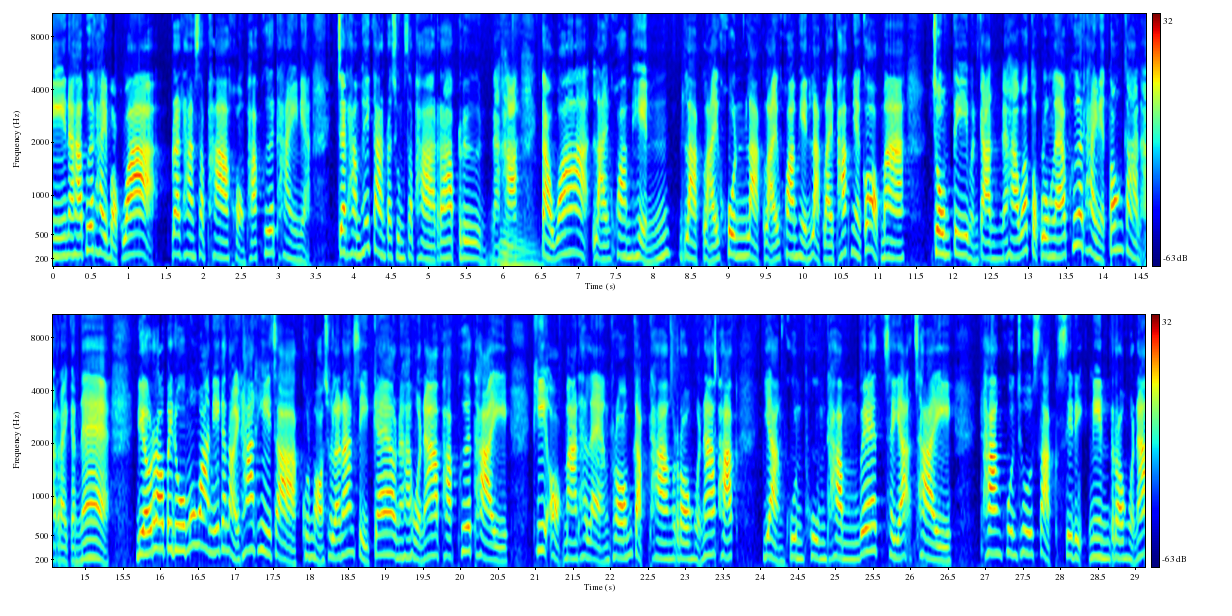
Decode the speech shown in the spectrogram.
นี้นะคะ เพื่อไทยบอกว่า ประธานสภาของพักเพื่อไทยเนี่ยจะทำให้การประชุมสภาราบรื่นนะคะอืมแต่ว่าหลายความเห็นหลากหลายคน หลากหลายความเห็นหลากหลายพักเนี่ยก็ออกมาโจมตีเหมือนกันนะคะ ว่าตกลงแล้วเพื่อไทยเนี่ยต้องการอะไรกันแน่ เดี๋ยวเราไปดูเมื่อวานนี้กันหน่อยท่าทีจากคุณหมอชลนานสีแก้วนะคะ หัวหน้าพักเพื่อไทยที่ออกมาแถลงพร้อมกับทางรองหัวหน้าพักอย่างคุณภูมิธรรมเวชยชัย ทางคุณชูศักดิ์สิรินินรองหัวหน้า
